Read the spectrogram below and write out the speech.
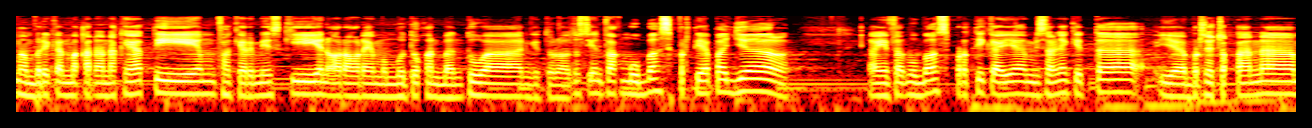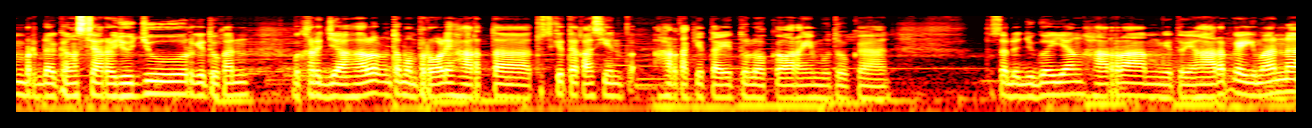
memberikan makan anak yatim, fakir miskin, orang-orang yang membutuhkan bantuan gitu loh. Terus infak mubah seperti apa Jal? Yang infak mubah seperti kayak misalnya kita ya bercocok tanam, berdagang secara jujur gitu kan, bekerja halal untuk memperoleh harta. Terus kita kasihin harta kita itu loh ke orang yang membutuhkan. Terus ada juga yang haram gitu. Yang haram kayak gimana?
